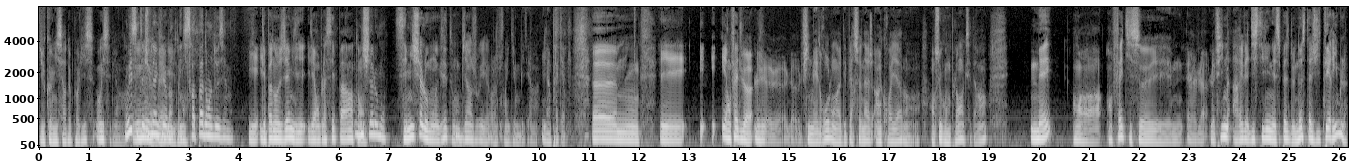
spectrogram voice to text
du commissaire de police. Oui, c'est bien. Oui, c'était oui, Julien bah oui, Guillaumard, mais qui ne sera pas dans le deuxième. Et il est pas dans le deuxième, il est, il est remplacé par. attends. Michel Aumont. C'est Michel Aumont, exactement. Bien joué. Oh, putain, Guillaume, il est implacable. Euh, et, et, en fait, le, film est drôle. On a des personnages incroyables en, second plan, etc. Mais en, fait, euh, le, film arrive à distiller une espèce de nostalgie terrible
